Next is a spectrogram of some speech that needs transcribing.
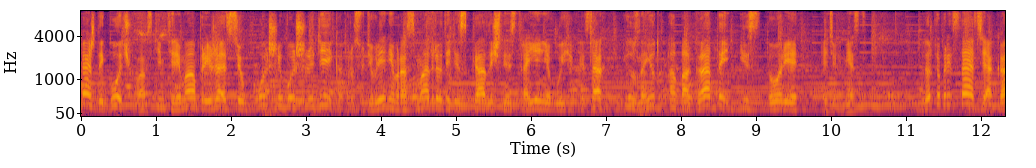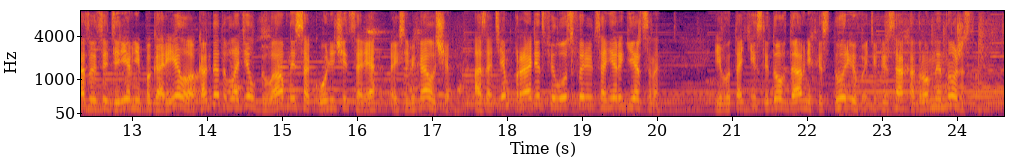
Каждый год чухломским теремам приезжает все больше и больше людей, которые с удивлением рассматривают эти сказочные строения в глухих лесах и узнают о богатой истории этих мест. И только представьте, оказывается, деревней Погорелого когда-то владел главный сокольничий царя Алексея Михайловича, а затем прадед философа-революционера Герцена. И вот таких следов давних историй в этих лесах огромное множество –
